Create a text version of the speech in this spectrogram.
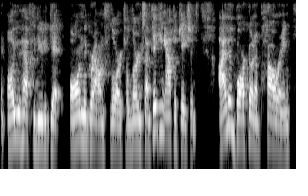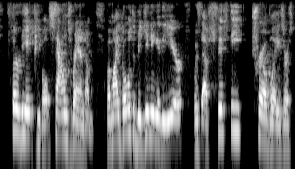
And all you have to do to get on the ground floor to learn, so I'm taking applications. I'm embarked on empowering 38 people. It sounds random, but my goal at the beginning of the year was to have 50 trailblazers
